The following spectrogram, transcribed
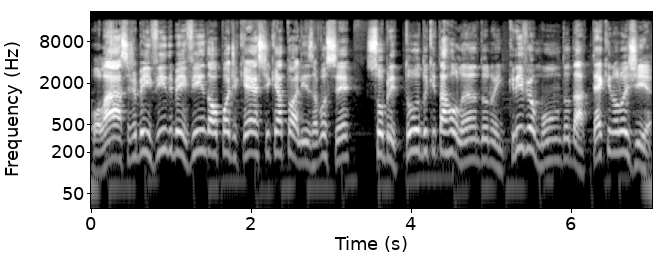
Olá, seja bem-vindo e bem-vinda ao podcast que atualiza você sobre tudo que está rolando no incrível mundo da tecnologia.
